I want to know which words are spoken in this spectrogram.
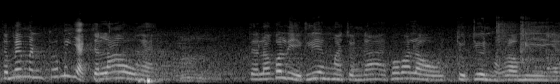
แต่ไม่มันก็ไม่อยากจะเล่าไงอืมแต่เราก็หลีกเลี่ยงมาจนได้ เพราะว่าเราจุดยืนของเรามีไง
